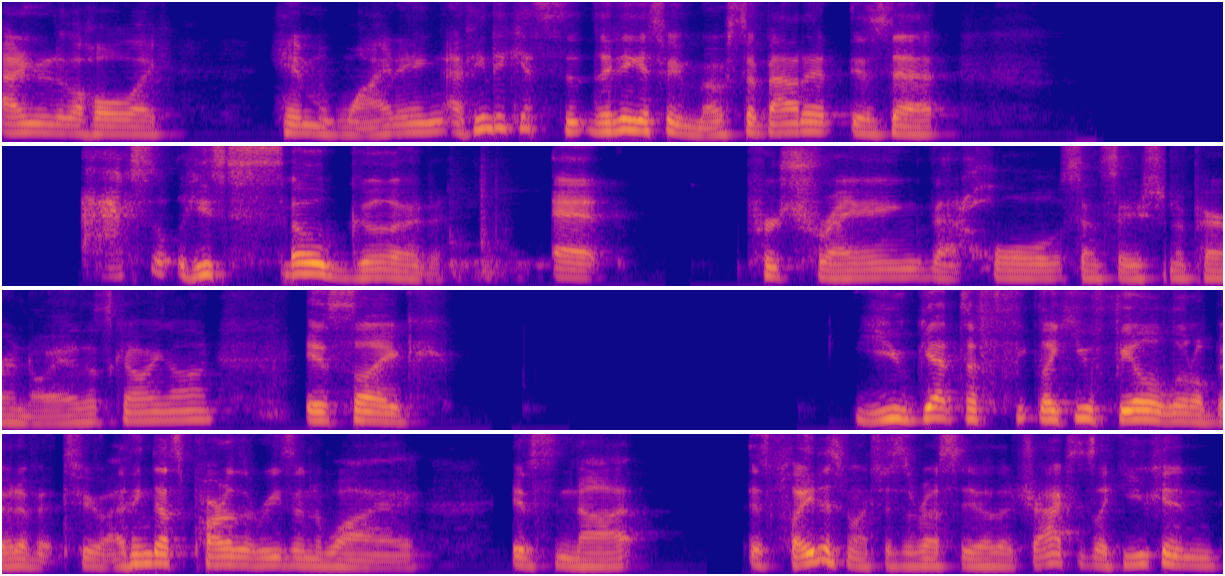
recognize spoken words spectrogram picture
adding into the whole like him whining. I think that gets the thing that gets me most about it is that Axl he's so good at portraying that whole sensation of paranoia that's going on. It's like you get to f- like you feel a little bit of it too. I think that's part of the reason why it's not it's played as much as the rest of the other tracks. It's like you can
